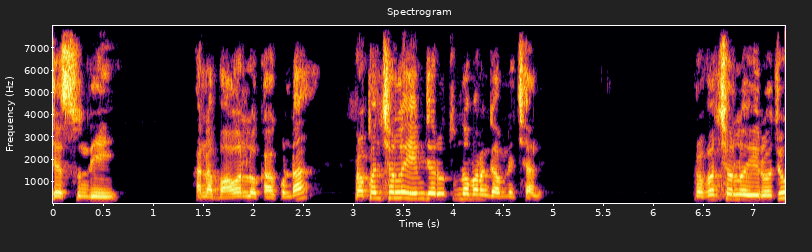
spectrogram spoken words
చేస్తుంది అన్న భావనలో కాకుండా ప్రపంచంలో ఏం జరుగుతుందో మనం గమనించాలి. ప్రపంచంలో ఈరోజు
